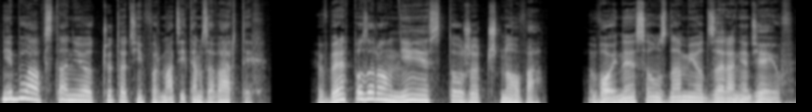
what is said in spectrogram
nie była w stanie odczytać informacji tam zawartych. Wbrew pozorom nie jest to rzecz nowa. Wojny są z nami od zarania dziejów.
